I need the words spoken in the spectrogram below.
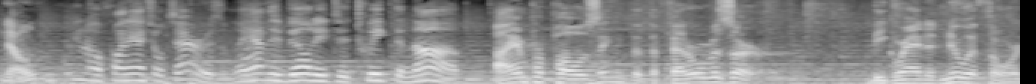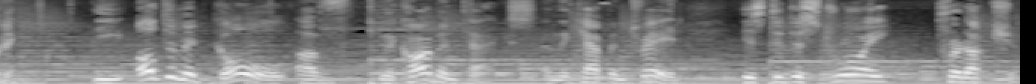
No. You know, financial terrorism. They have the ability to tweak the knob. I am proposing that the Federal Reserve be granted new authority. The ultimate goal of the carbon tax and the cap and trade is to destroy production.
